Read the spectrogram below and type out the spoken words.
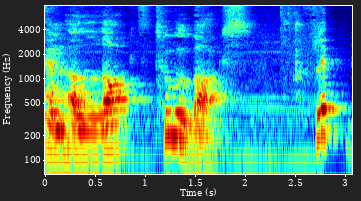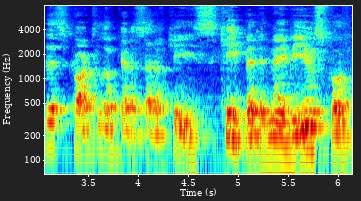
and a locked toolbox. Flip this card to look at a set of keys. Keep it, it may be useful.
